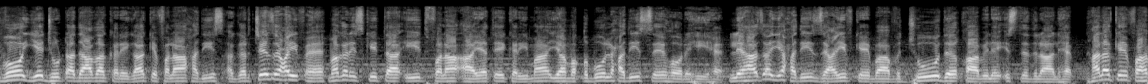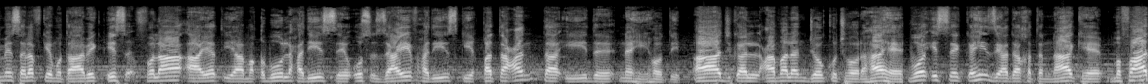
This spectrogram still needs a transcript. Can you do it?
وہ یہ جھوٹا دعویٰ کرے گا کہ فلاں حدیث اگرچہ ضعیف ہے، مگر اس کی تائید فلاں آیت کریمہ یا مقبول حدیث سے ہو رہی ہے۔ لہٰذا یہ حدیث ضعیف کے باوجود قابل استدلال ہے۔ حالانکہ فہم سلف کے مطابق اس فلاں آیت یا مقبول حدیث سے اس ضعیف حدیث کی قطعا تائید نہیں ہوتی۔ آج کل عملاً جو کچھ ہو رہا ہے، وہ اس سے کہیں زیادہ خطرناک ہے۔ مفاد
